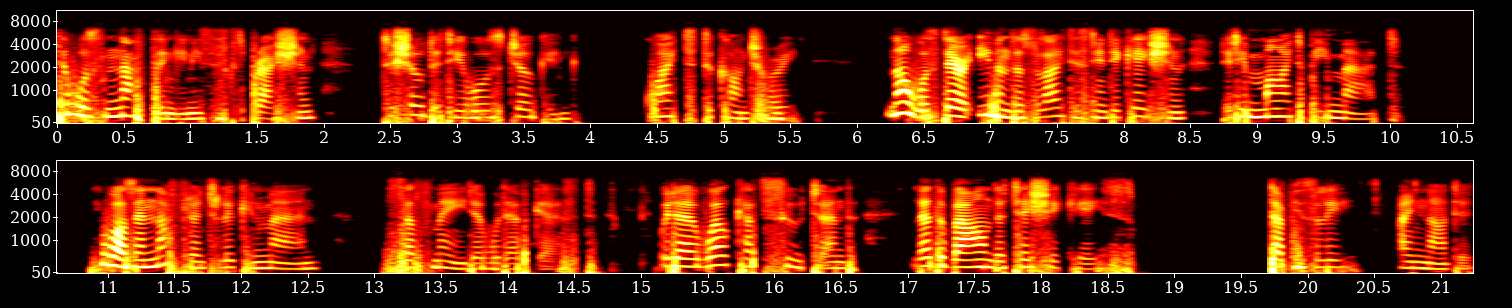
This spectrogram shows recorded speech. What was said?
There was nothing in his expression to show that he was joking. Quite the contrary. Nor was there even the slightest indication that he might be mad. He was an affluent looking man, self made I would have guessed, with a well cut suit and leather bound attache case. Dubiously I nodded.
